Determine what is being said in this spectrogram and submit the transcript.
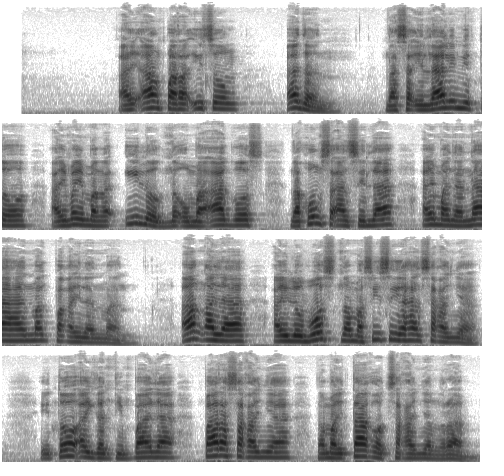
ay ang paraisong Adan. Nasa ilalim nito ay may mga ilog na umaagos na kung saan sila ay mananahan magpakailanman. Ang ala ay lubos na masisiyahan sa kanya. Ito ay gantimpala para sa kanya na may takot sa kanyang Rab.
